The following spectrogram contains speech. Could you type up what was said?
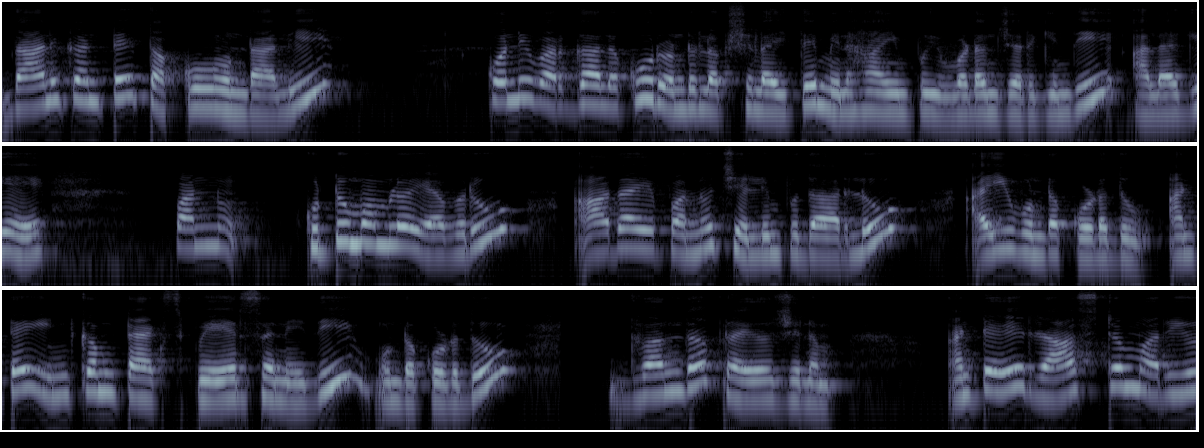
దానికంటే తక్కువ ఉండాలి. కొన్ని వర్గాలకు రెండు లక్షలు అయితే మినహాయింపు ఇవ్వడం జరిగింది. అలాగే పన్ను కుటుంబంలో ఎవరు ఆదాయ పన్ను చెల్లింపుదారులు అయి ఉండకూడదు. అంటే ఇన్కమ్ ట్యాక్స్ పేయర్స్ అనేది ఉండకూడదు. ద్వంద్వ ప్రయోజనం. అంటే రాష్ట్రం మరియు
